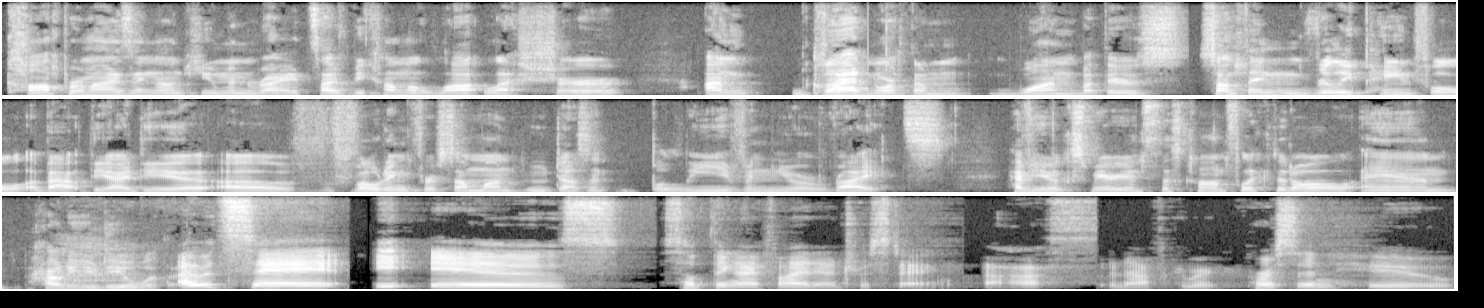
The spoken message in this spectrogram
compromising on human rights, I've become a lot less sure. I'm glad Northam won, but there's something really painful about the idea of voting for someone who doesn't believe in your rights. Have you experienced this conflict at all, and how do you deal with it? I would say it is something I find interesting as an African American person who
